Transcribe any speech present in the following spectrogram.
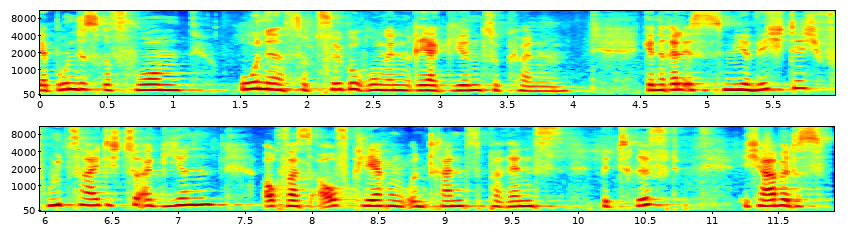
der Bundesreform ohne Verzögerungen reagieren zu können. Generell ist es mir wichtig, frühzeitig zu agieren, auch was Aufklärung und Transparenz betrifft. Ich habe, das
